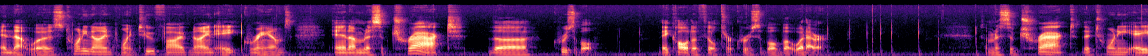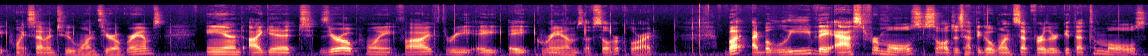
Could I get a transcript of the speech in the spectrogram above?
and that was 29.2598 grams, and I'm going to subtract the crucible. They call it a filter crucible, but whatever. So I'm going to subtract the 28.7210 grams, and I get 0.5388 grams of silver chloride. But I believe they asked for moles, so I'll just have to go one step further, get that to moles.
